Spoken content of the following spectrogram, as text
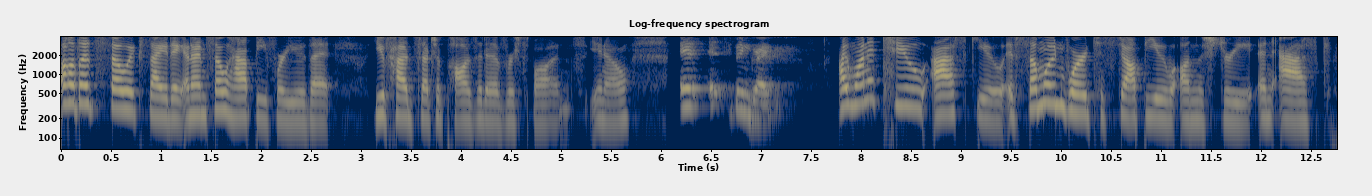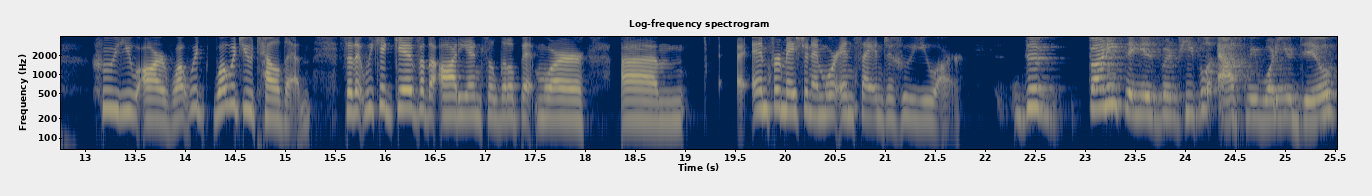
oh, that's so exciting. And I'm so happy for you that you've had such a positive response, you know? It, it's been great. I wanted to ask you if someone were to stop you on the street and ask who you are, what would what would you tell them so that we could give the audience a little bit more um, information and more insight into who you are? The funny thing is when people ask me, what do you do?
